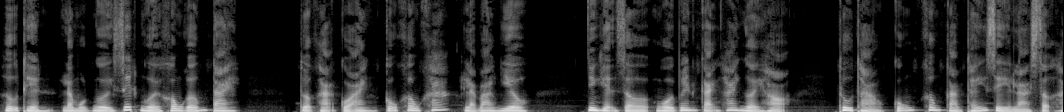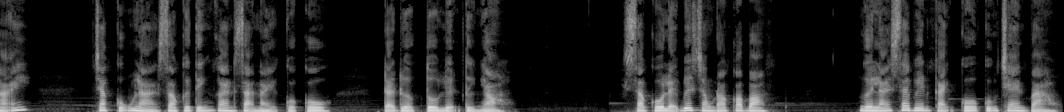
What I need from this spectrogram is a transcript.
Hữu Thiền là một người giết người không gớm tay. Thuộc hạ của anh cũng không khác là bao nhiêu. Nhưng hiện giờ ngồi bên cạnh hai người họ, Thu Thảo cũng không cảm thấy gì là sợ hãi. Chắc cũng là do cái tính gan dạ này của cô đã được tôi luyện từ nhỏ. Sao cô lại biết trong đó có bom? Người lái xe bên cạnh cô cũng chen vào,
